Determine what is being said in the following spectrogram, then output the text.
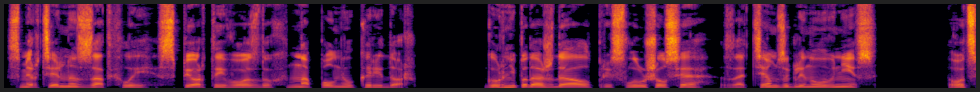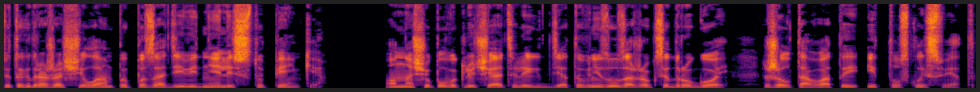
Смертельно затхлый, спёртый воздух наполнил коридор. Гурни подождал, прислушался, затем заглянул вниз. В отцветах дрожащей лампы позади виднелись ступеньки. Он нащупал выключатель, и где-то внизу зажегся другой, желтоватый и тусклый свет.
